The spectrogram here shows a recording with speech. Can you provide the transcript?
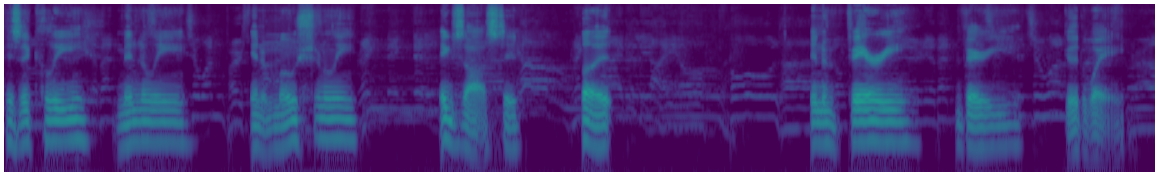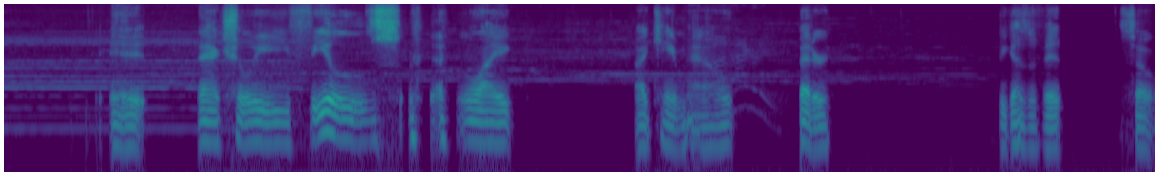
physically, mentally, and emotionally exhausted, but in a very, very good way. It actually feels like I came out better because of it. So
